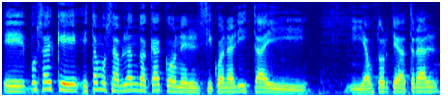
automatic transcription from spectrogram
eh, vos sabés que estamos hablando acá con el psicoanalista y, y autor teatral,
